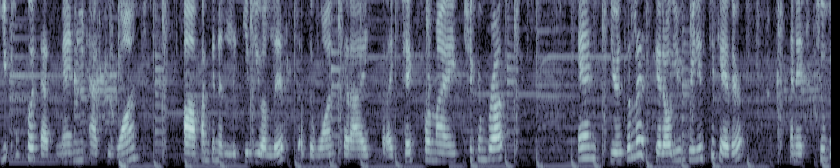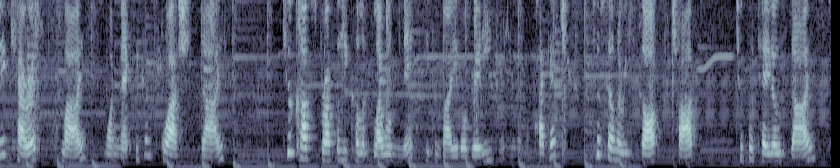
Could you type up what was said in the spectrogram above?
You can put as many as you want. Um, I'm going to give you a list of the ones that I that I picked for my chicken broth. And here's the list. Get all your ingredients together. And it's two big carrots sliced, one Mexican squash diced, two cups broccoli cauliflower mix. You can buy it already in a package two celery stalks chopped, two potatoes diced,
